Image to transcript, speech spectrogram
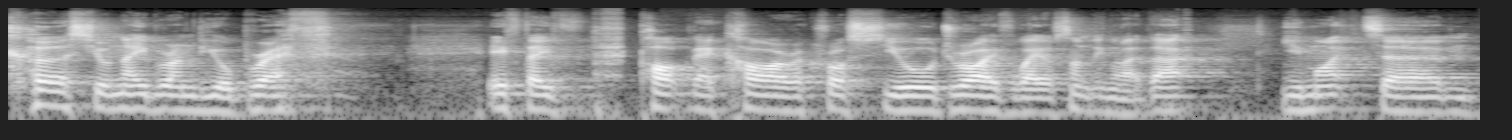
curse your neighbour under your breath if they've parked their car across your driveway or something like that. You might um,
